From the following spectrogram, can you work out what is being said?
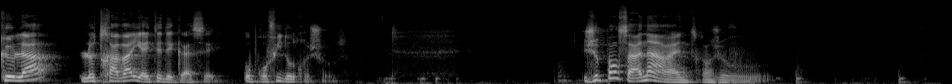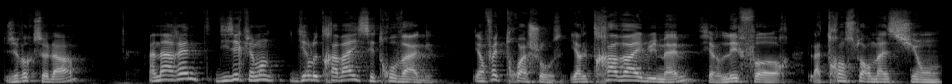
que là, le travail a été déclassé au profit d'autre chose. Je pense à Anna Arendt quand je vous j'évoque cela. Anna Arendt disait que finalement dire le travail c'est trop vague. Et en fait trois choses. Il y a le travail lui-même, c'est-à-dire l'effort, la transformation,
